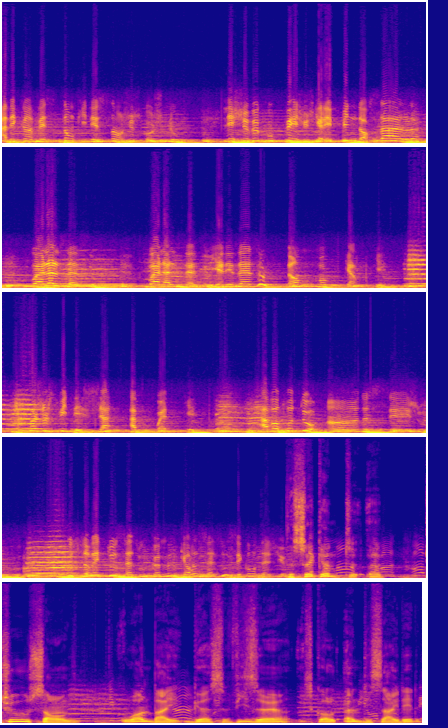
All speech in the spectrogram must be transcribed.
avec un veston qui descend jusqu'aux genoux, les cheveux coupés jusqu'à l'épine dorsale. Voilà le zazou, voilà le zazou. Il y a des azous dans mon quartier. Moi je suis déjà à Poitiers. À votre tour, un de ces jours, vous serez tous zazou comme eux, car le zazou c'est contagieux. The second uh, two songs, one by Gus Viseur, is called Undecided,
